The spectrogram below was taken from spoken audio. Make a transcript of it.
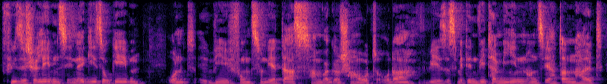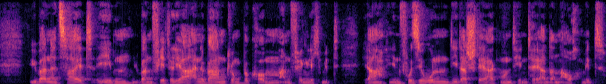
physische Lebensenergie so geben. Und wie funktioniert das, haben wir geschaut. Oder wie ist es mit den Vitaminen? Und sie hat dann halt über eine Zeit eben über ein Vierteljahr eine Behandlung bekommen, anfänglich mit ja, Infusionen, die das stärken und hinterher dann auch mit,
